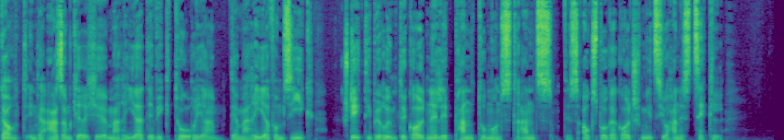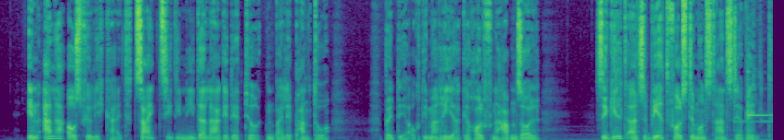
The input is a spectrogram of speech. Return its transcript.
Dort in der Asamkirche Maria de Victoria, der Maria vom Sieg, steht die berühmte goldene Lepanto-Monstranz des Augsburger Goldschmieds Johannes Zeckel. In aller Ausführlichkeit zeigt sie die Niederlage der Türken bei Lepanto, bei der auch die Maria geholfen haben soll. Sie gilt als wertvollste Monstranz der Welt.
